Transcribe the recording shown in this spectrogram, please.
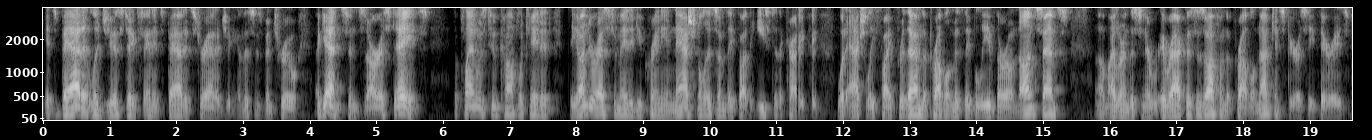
It's bad at logistics and it's bad at strategy. And this has been true, again, since Tsarist days. The plan was too complicated. They underestimated Ukrainian nationalism. They thought the east of the country would actually fight for them. The problem is they believe their own nonsense. Um, I learned this in Iraq. This is often the problem, not conspiracy theories,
